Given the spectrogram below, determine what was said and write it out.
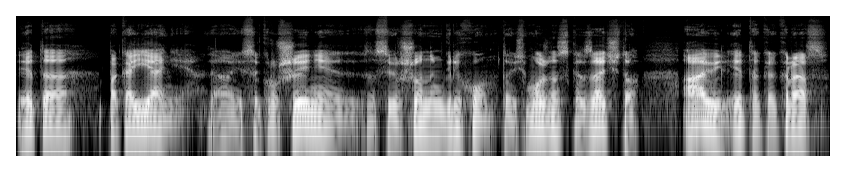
это покаяние да, и сокрушение совершенным грехом. То есть можно сказать, что Авель – это как раз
